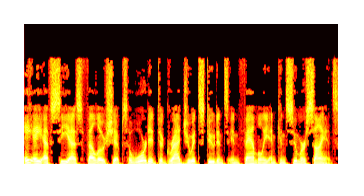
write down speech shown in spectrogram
AAFCS fellowships awarded to graduate students in family and consumer science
